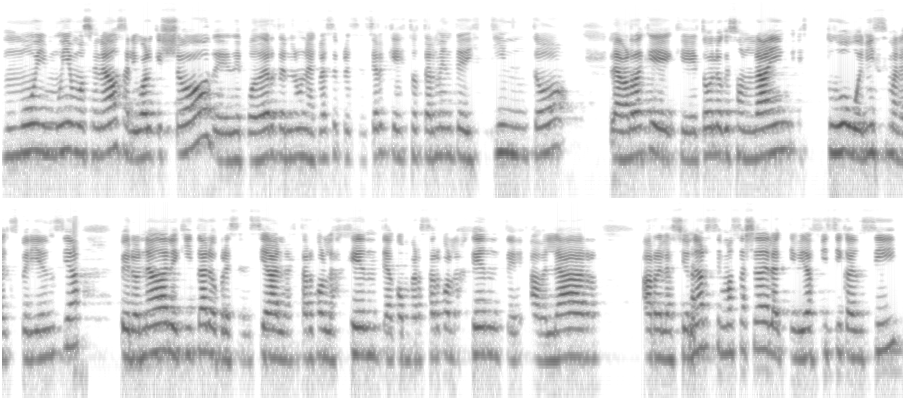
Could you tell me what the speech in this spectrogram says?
muy, muy emocionados, al igual que yo, de, poder tener una clase presencial que es totalmente distinto. La verdad que, que todo lo que es online estuvo buenísima la experiencia, pero nada le quita lo presencial, a estar con la gente, a conversar con la gente, a hablar, a relacionarse más allá de la actividad física en sí,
